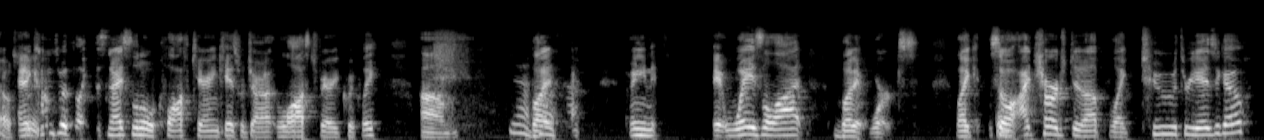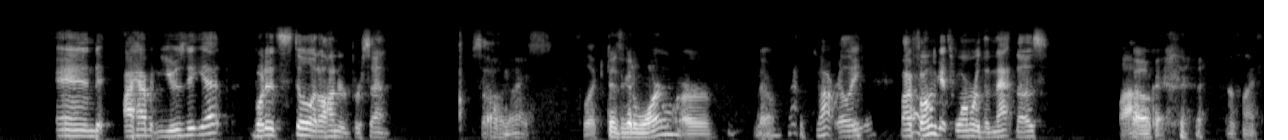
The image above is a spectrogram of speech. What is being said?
Oh, and it comes with like this nice little cloth carrying case, which I lost very quickly. Um, Yeah. but nice. I mean, it weighs a lot, but it works. Like, so I charged it up like two, three days ago, and I haven't used it yet, but it's still at 100%. Oh, So, nice. It's like Does it get warm or no? not really. My phone gets warmer than that does. wow. Oh, okay. That's nice.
